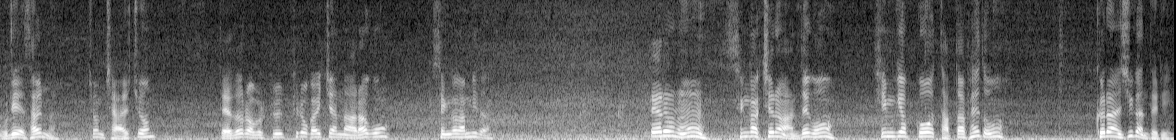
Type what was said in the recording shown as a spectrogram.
우리의 삶을 좀 잘좀 되돌아볼 필- 필요가 있지 않나라고 생각합니다. 때로는 생각처럼 안 되고 힘겹고 답답해도 그러한 시간들이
